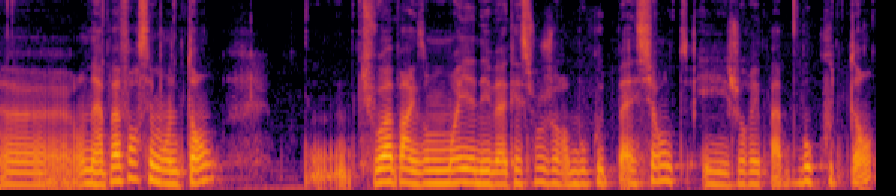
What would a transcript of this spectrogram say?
Euh, on n'a pas forcément le temps. Tu vois, par exemple, moi, il y a des vacations, j'aurai beaucoup de patientes et j'aurai pas beaucoup de temps.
